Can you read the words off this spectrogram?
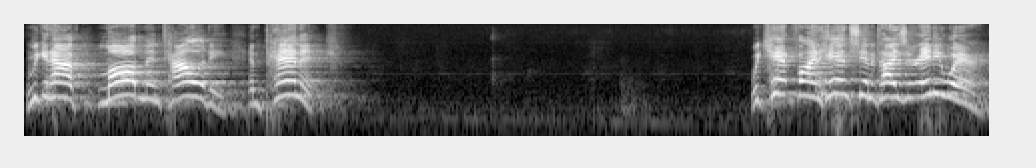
We can have mob mentality and panic. We can't find hand sanitizer anywhere.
